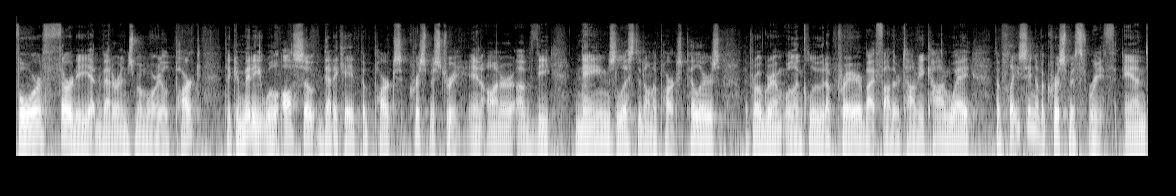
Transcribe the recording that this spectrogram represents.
4.30 at Veterans Memorial Park. The committee will also dedicate the park's Christmas tree in honor of the names listed on the park's pillars. The program will include a prayer by Father Tommy Conway, the placing of a Christmas wreath, and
